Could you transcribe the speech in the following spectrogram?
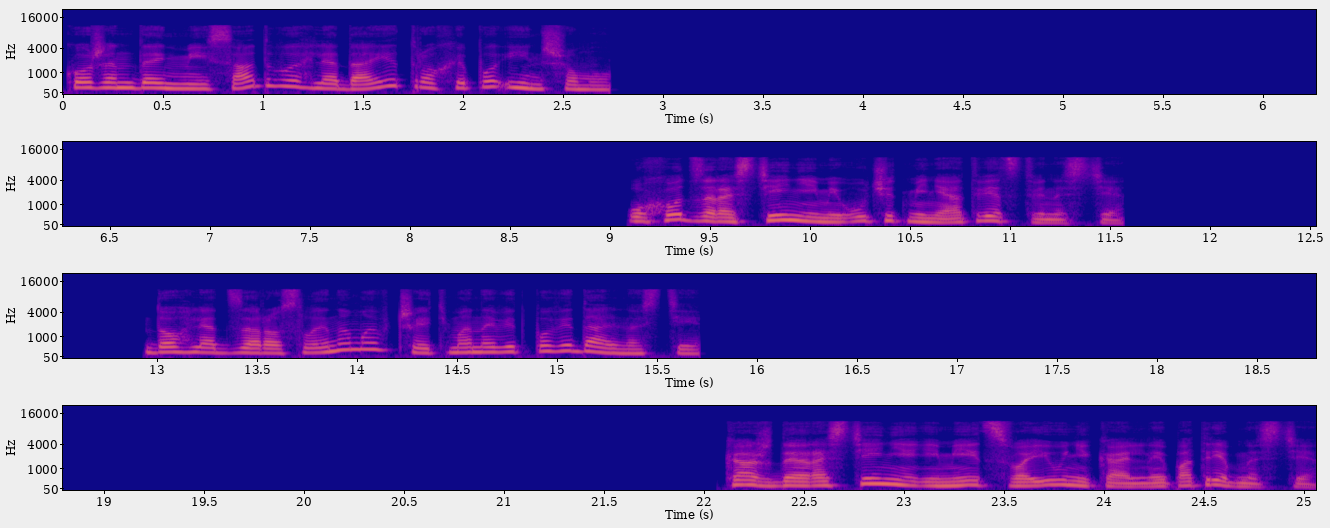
Кожен день мій сад виглядає трохи по-іншому. Уход за растениями учит меня ответственности. Догляд за рослинами вчить мене відповідальності. Каждое растение имеет свои уникальные потребности.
